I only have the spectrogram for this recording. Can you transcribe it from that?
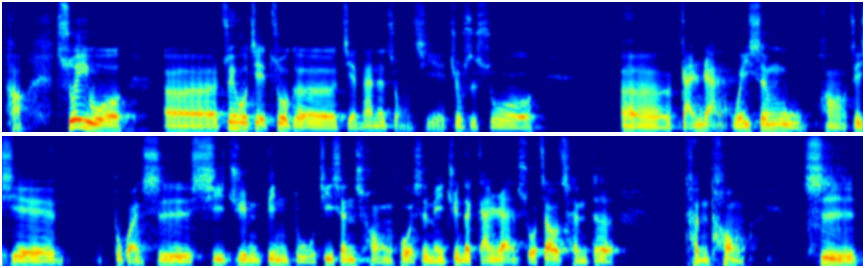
好，所以我呃最后再做个简单的总结，就是说呃感染微生物哈、哦、这些。不管是细菌、病毒、寄生虫，或者是霉菌的感染所造成的疼痛，是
